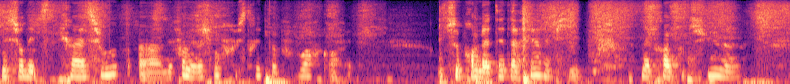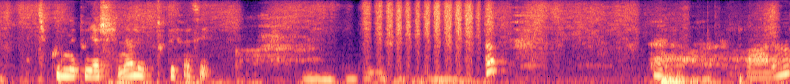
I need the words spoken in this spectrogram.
Mais sur des petites créations, euh, des fois on est vachement frustré de ne pas pouvoir en fait. Ou de se prendre la tête à faire et puis mettre un coup dessus, euh, petit coup de nettoyage final et tout effacer. Hop. Alors, voilà.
